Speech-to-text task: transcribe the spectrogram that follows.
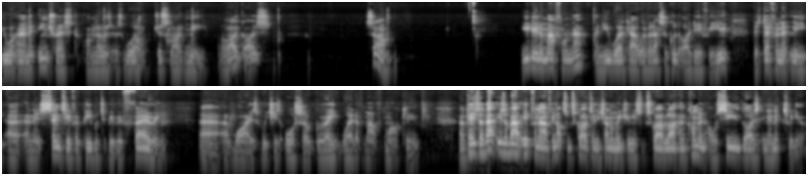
you will earn interest on those as well just like me all right guys so you do the math on that and you work out whether that's a good idea for you. There's definitely uh, an incentive for people to be referring uh, Wise, which is also great word of mouth marketing. Okay, so that is about it for now. If you're not subscribed to the channel, make sure you subscribe, like, and comment. I will see you guys in the next video.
